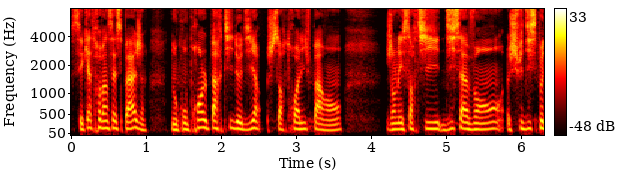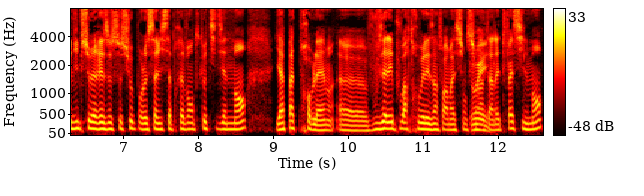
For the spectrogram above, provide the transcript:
c'est 96 pages. Donc, on prend le parti de dire je sors trois livres par an. J'en ai sorti 10 avant. Je suis disponible sur les réseaux sociaux pour le service après-vente quotidiennement. Il n'y a pas de problème. Euh, vous allez pouvoir trouver les informations sur Oui. Internet facilement.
